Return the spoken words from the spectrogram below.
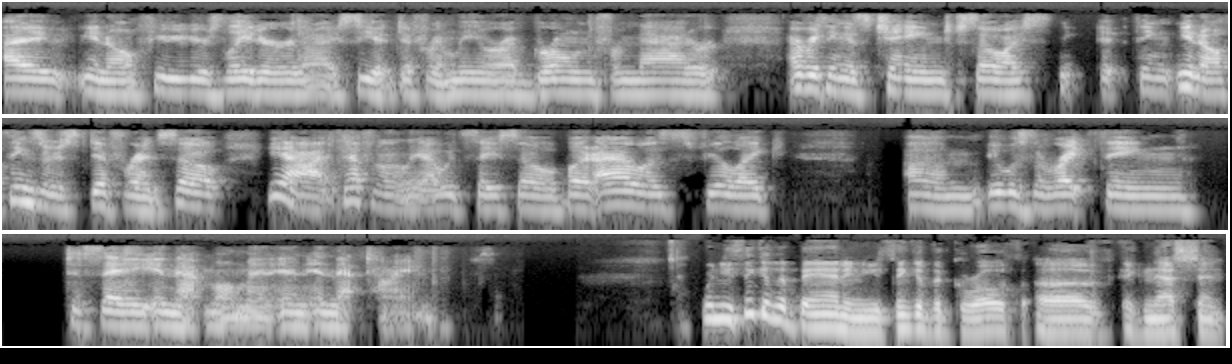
I, you know, a few years later that I see it differently or I've grown from that or everything has changed. So I think, you know, things are just different. So yeah, definitely I would say so. But I always feel like um, it was the right thing to say in that moment and in that time. when you think of the band and you think of the growth of Ignescent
